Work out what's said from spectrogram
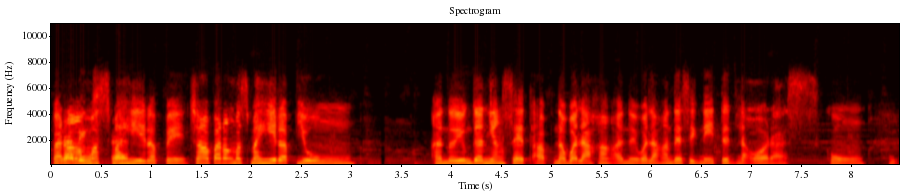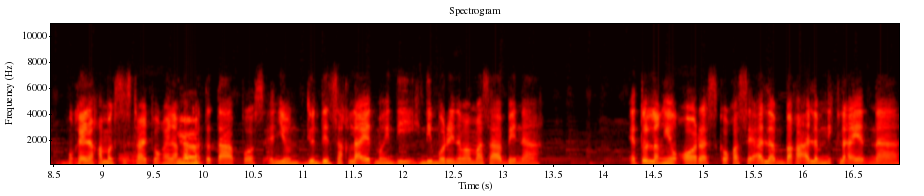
Parang Grabing mas stress. mahirap eh. Tsaka parang mas mahirap yung ano yung ganyang setup na wala kang ano eh, wala kang designated na oras kung kung kailan ka magsa-start, kung kailan Yeah. ka matatapos. And yun, yun din sa client mo, hindi hindi mo rin naman masabi na ito lang yung oras ko kasi alam baka alam ni client na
